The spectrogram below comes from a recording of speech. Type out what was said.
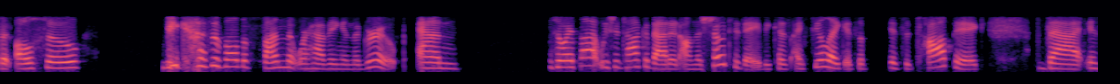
but also because of all the fun that we're having in the group. And so I thought we should talk about it on the show today because I feel like it's a it's a topic that is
